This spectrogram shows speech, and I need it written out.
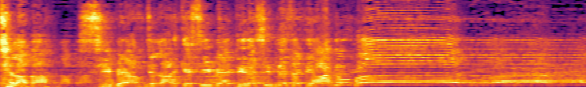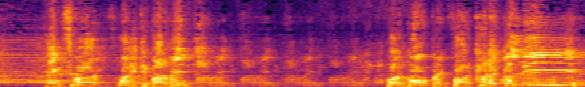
छलादा सीपे आमचे लाडके सीपे धीरज शिंदेसाठी हात उभा! Thanks for police department for cooperate for Khadak Galli.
